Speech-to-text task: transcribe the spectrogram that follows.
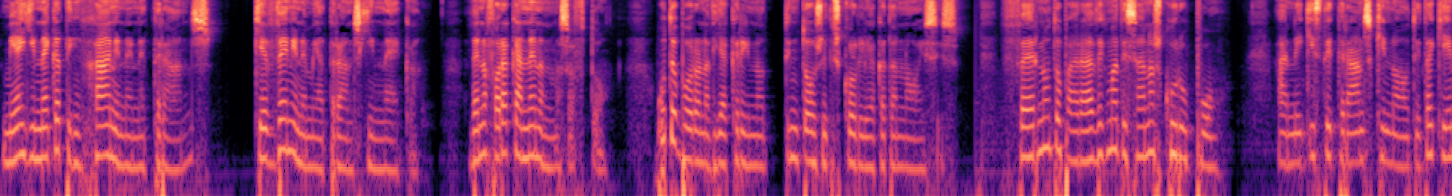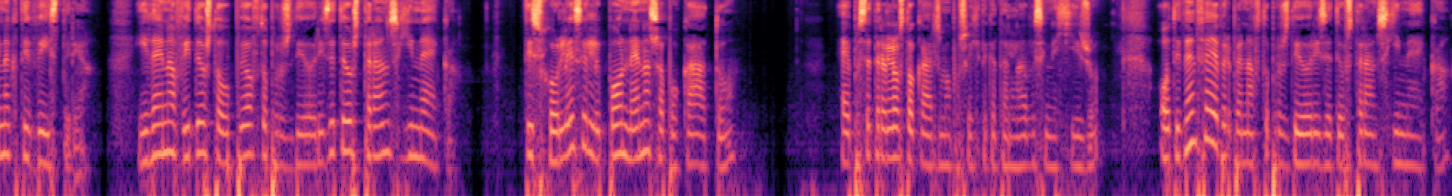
Μια γυναίκα τυγχάνει να είναι τρανς και δεν είναι μια τρανς γυναίκα. Δεν αφορά κανέναν μας αυτό. Ούτε μπορώ να διακρίνω την τόση δυσκολία κατανόησης. Φέρνω το παράδειγμα της Άννας Κουρουπού. Ανήκει στη τρανς κοινότητα και είναι ακτιβίστρια. Είδα ένα βίντεο στο οποίο αυτοπροσδιορίζεται ως τρανς γυναίκα. Τη σχολίασε λοιπόν ένας από κάτω, έπεσε τρελό στοκάρισμα όπως έχετε καταλάβει, συνεχίζω, ότι δεν θα έπρεπε να αυτοπροσδιορίζεται ως τρανς γυναίκα.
